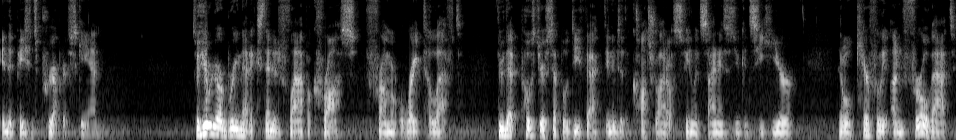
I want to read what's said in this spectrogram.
in the patient's preoperative scan. So here we are bringing that extended flap across from right to left through that posterior septal defect and into the contralateral sphenoid sinus, as you can see here. Then we'll carefully unfurl that,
